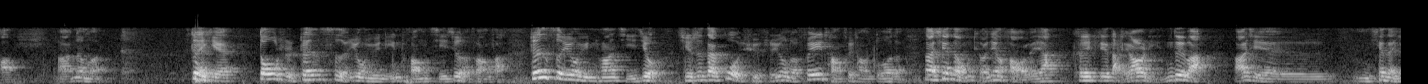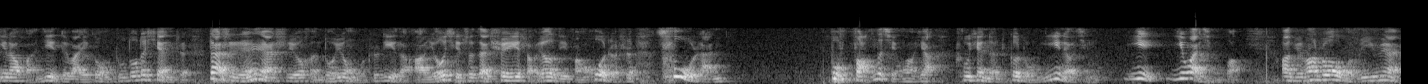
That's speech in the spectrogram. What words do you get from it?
啊啊。那么。这些都是针刺用于临床急救的方法。针刺用于临床急救，其实在过去是用的非常非常多的。那现在我们条件好了呀，可以直接打幺二零，对吧？而且你现在医疗环境，对吧，也给我们诸多的限制，但是仍然是有很多用武之地的啊。尤其是在缺医少药的地方，或者是猝然不防的情况下出现的各种医疗情意意外情况啊。比方说我们医院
